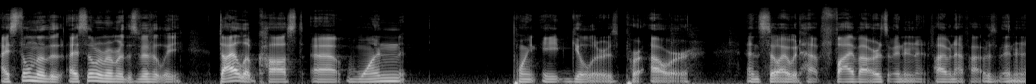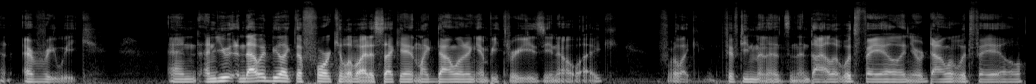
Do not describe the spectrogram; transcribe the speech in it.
I still know that I still remember this vividly. Dial up cost uh 1.8 guilders per hour. And so I would have five hours of internet, five and a half hours of internet every week. And and you and that would be like the four kilobyte a second, like downloading MP3s, you know, like for like 15 minutes, and then dial it would fail, and your download would fail,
